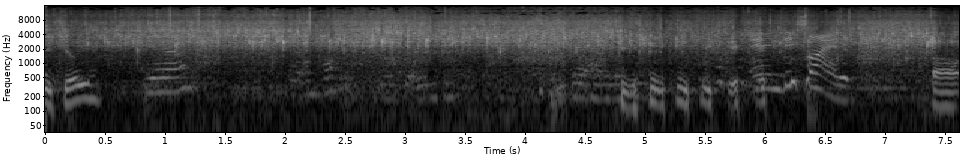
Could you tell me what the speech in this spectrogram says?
And chili. Yeah. and this one, uh,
